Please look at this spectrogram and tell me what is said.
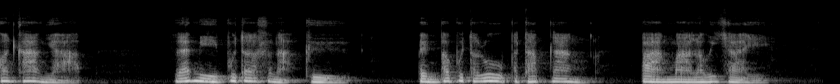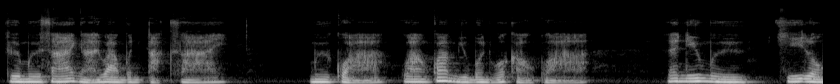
ค่อนข้างหยาบ และมีพุทธลักษณะคือ เป็นพระพุทธรูปประทับนั่ง ปางมาลวิชัย คือมือซ้ายหงายวางบนตักซ้าย มือขวาวางคว่ำอยู่บนหัวเข่าขวา และนิ้วมือชี้ลง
